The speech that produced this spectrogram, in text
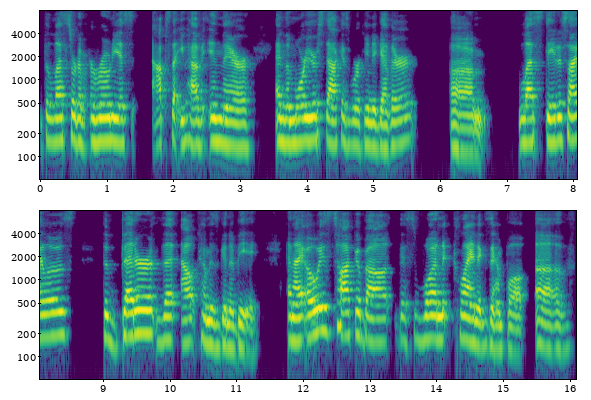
the less sort of erroneous apps that you have in there. And the more your stack is working together um, less data silos the better the outcome is going to be. And i always talk about this one client example of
